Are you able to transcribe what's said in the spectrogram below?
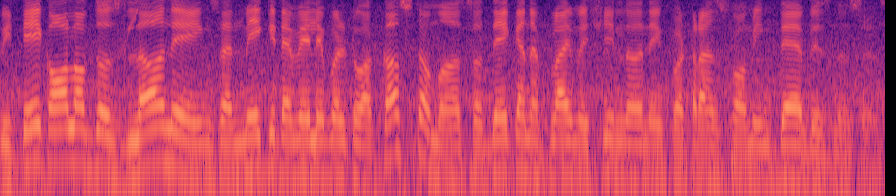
we take all of those learnings and make it available to our customers so they can apply machine learning for transforming their businesses.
